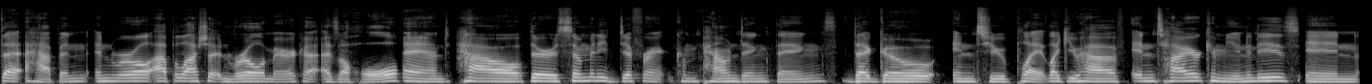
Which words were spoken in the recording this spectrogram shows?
that happen in rural Appalachia and rural America as a whole, and how there's so many different compounding things that go into play. Like you have entire communities in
